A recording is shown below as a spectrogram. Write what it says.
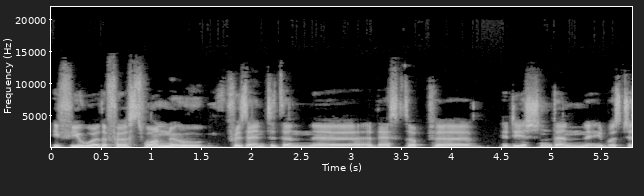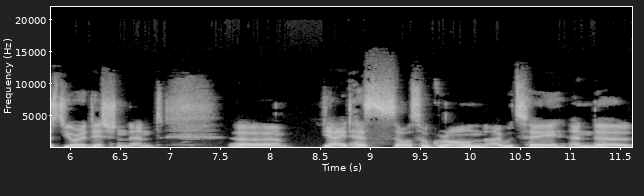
if you were the first one who presented an, uh, a desktop uh, edition, then it was just your edition, and uh, yeah, it has also grown, I would say, and uh,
